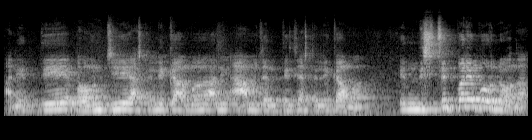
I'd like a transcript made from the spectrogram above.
आणि ते भाऊंची असलेली कामं आणि आम जनतेची असलेली कामं हे निश्चितपणे पूर्ण होणार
